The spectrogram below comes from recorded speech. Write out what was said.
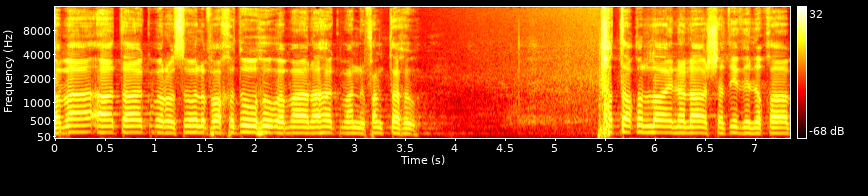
وما آتاكم الرسول فخذوه وما نهاكم عنه فانتهوا فاتقوا الله إن الله شديد العقاب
